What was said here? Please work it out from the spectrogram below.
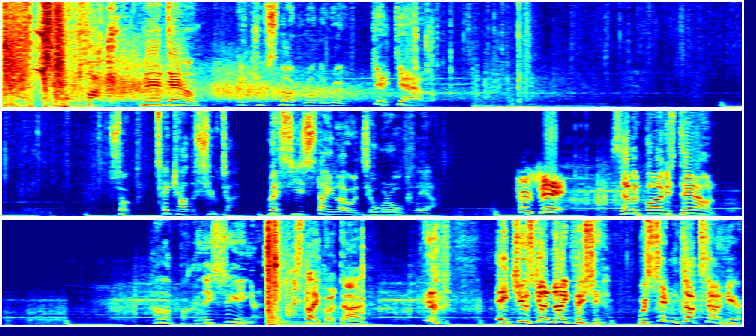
Fuck! Man down! AQ sniper on the roof. Get down! So, take out the shooter. Rest of you stay low until we're all clear. Who's it? 7-5 is down! How the fuck are they seeing us? Sniper down! AQ's got night vision! We're sitting ducks out here!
